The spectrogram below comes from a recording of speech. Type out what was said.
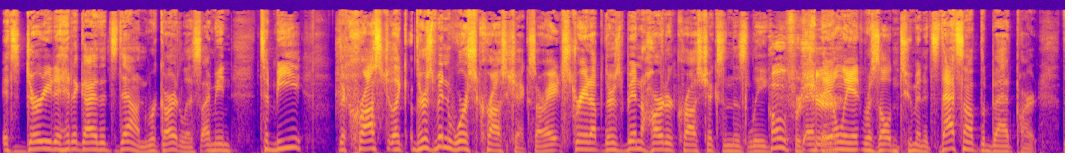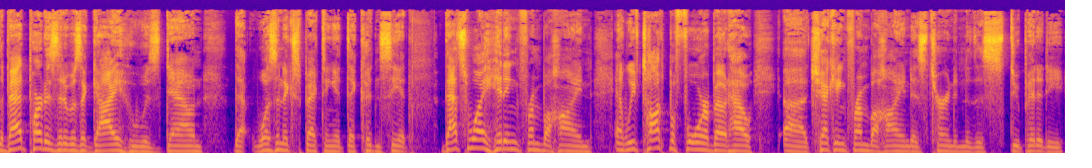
It's dirty to hit a guy that's down, regardless. I mean, to me, the cross like there's been worse cross checks. All right, straight up, there's been harder cross checks in this league. Oh, for sure. and They only result in two minutes. That's not the bad part. The bad part is that it was a guy who was down that wasn't expecting it, that couldn't see it. That's why hitting from behind, and we've talked before about how uh, checking from behind has turned into this stupidity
